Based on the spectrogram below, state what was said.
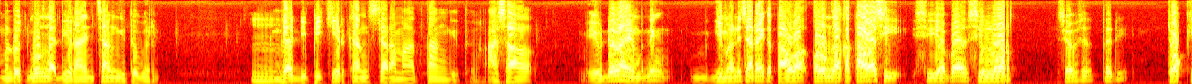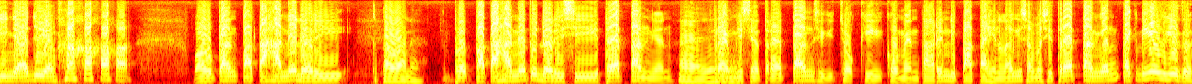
menurut gua nggak dirancang gitu ber. Hmm. nggak dipikirkan secara matang gitu. Asal ya udahlah yang penting gimana caranya ketawa. Kalau nggak ketawa si siapa si Lord siapa sih tadi? Cokinya aja yang hahaha. Walaupun patahannya dari ketahuannya. Pa- patahannya tuh dari si Tretan kan Eh, iya, iya. premisnya Tretan si Coki komentarin dipatahin lagi sama si Tretan kan tekniknya begitu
